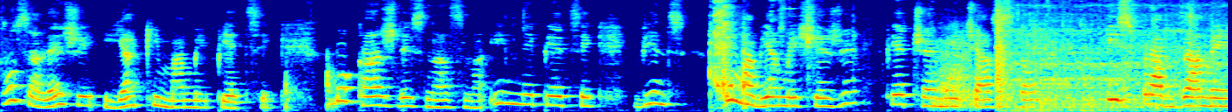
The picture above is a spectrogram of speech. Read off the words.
To zależy jaki mamy piecyk, bo każdy z nas ma inny piecyk, więc umawiamy się, że pieczemy ciasto i sprawdzamy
